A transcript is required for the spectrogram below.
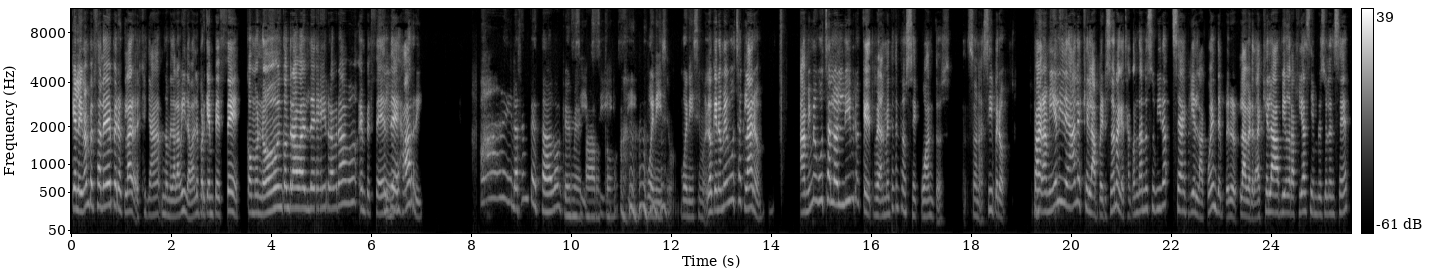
Que lo iba a empezar a leer, pero claro, es que ya no me da la vida, ¿vale? Porque empecé, como no encontraba el de Irra Bravo, empecé el de Harry. Ay, ¿lo has empezado? Que me parto. Buenísimo, buenísimo. Lo que no me gusta, claro, a mí me gustan los libros, que realmente no sé cuántos son así, pero para mí el ideal es que la persona que está contando su vida sea quien la cuente, pero la verdad es que las biografías siempre suelen ser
